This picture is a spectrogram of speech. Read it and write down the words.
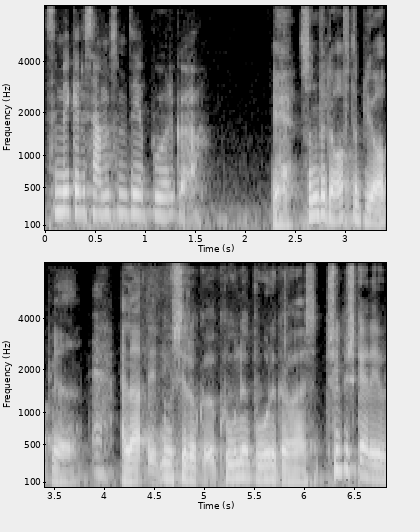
som ikke er det samme som det, jeg burde gøre. Ja, sådan vil det ofte blive oplevet. Ja. Eller nu siger du, kunne, burde gøre. Altså, typisk er det jo,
